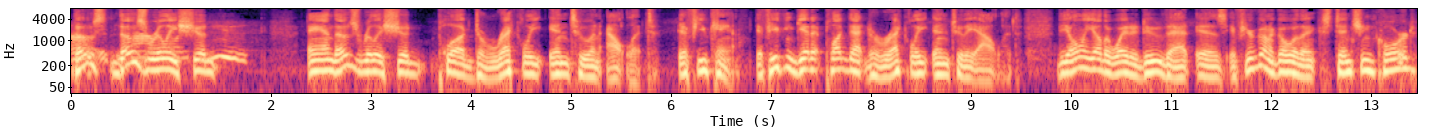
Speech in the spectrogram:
uh, Those if those really should and those really should plug directly into an outlet if you can. If you can get it, plug that directly into the outlet. The only other way to do that is if you're going to go with an extension cord,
